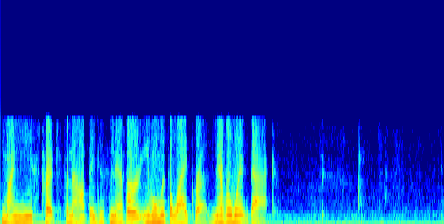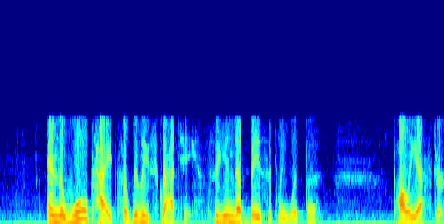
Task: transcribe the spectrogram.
my knee stretched them out, they just never, even with the lycra, never went back. And the wool tights are really scratchy, so you end up basically with the polyester.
